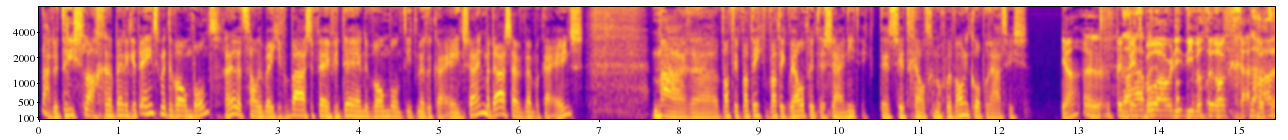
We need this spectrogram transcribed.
Nou, de drieslag uh, ben ik het eens met de Woonbond. dat zal u een beetje verbazen, VVD en de Woonbond die het met elkaar eens zijn. Maar daar zijn we het met elkaar eens. Maar uh, wat, ik, wat, ik, wat ik wel vind, er zijn niet. Ik, er zit geld genoeg bij woningcorporaties. Ja, uh, Peter nou, Boelhouwer die, die wil er ook graag nou, wat,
